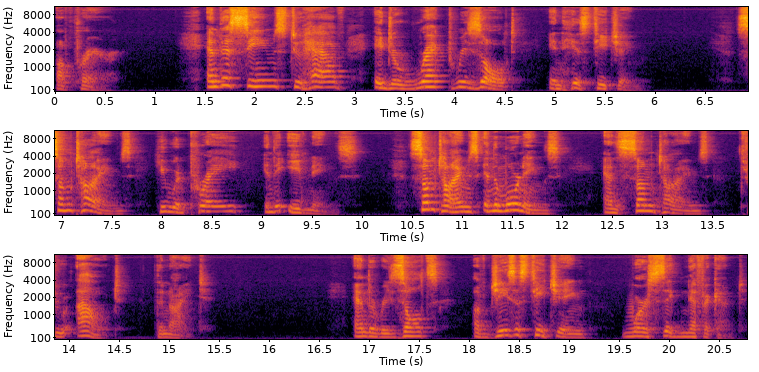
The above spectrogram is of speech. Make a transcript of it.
of prayer. And this seems to have a direct result in his teaching. Sometimes he would pray in the evenings, sometimes in the mornings, and sometimes throughout the night. And the results of Jesus' teaching were significant.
